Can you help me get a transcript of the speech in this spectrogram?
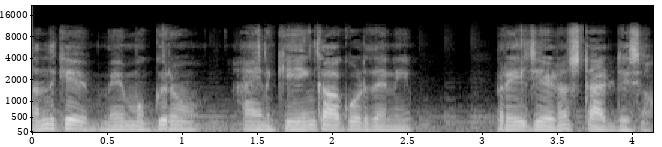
అందుకే మేము ముగ్గురం ఆయనకి ఏం కాకూడదని ప్రే చేయడం స్టార్ట్ చేసాం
